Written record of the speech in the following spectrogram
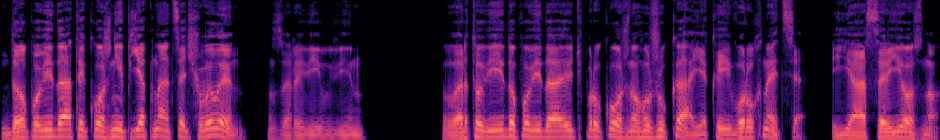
Доповідати кожні 15 хвилин, заревів він. Вартові доповідають про кожного жука, який ворухнеться. Я серйозно,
